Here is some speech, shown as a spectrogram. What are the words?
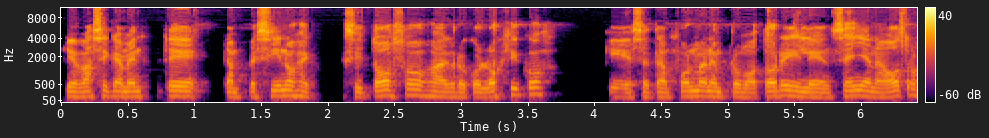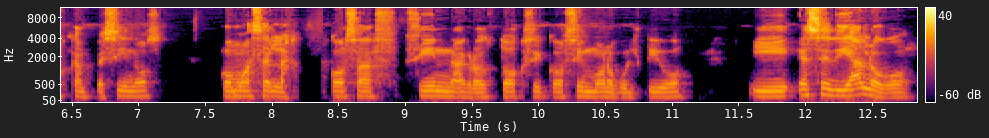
que es básicamente campesinos exitosos, agroecológicos, que se transforman en promotores y le enseñan a otros campesinos cómo hacer las cosas sin agrotóxicos, sin monocultivo. Y ese diálogo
